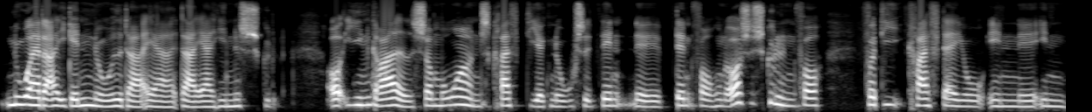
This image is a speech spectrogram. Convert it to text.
nu er der igen noget, der er, der er hendes skyld. Og i en grad, så morens kræftdiagnose, den, øh, den får hun også skylden for, fordi kræft er jo en, øh, en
